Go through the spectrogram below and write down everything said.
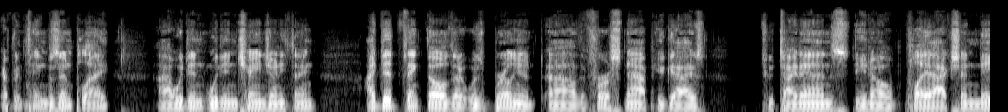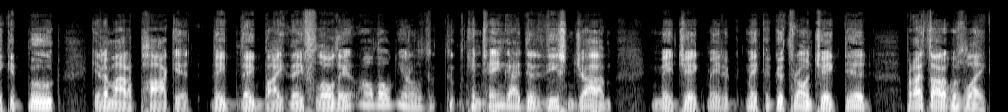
everything was in play. Uh, we didn't we didn't change anything. I did think though that it was brilliant. Uh, the first snap, you guys, two tight ends, you know, play action, naked boot, get them out of pocket. They they bite, they flow. They although you know the, the contain guy did a decent job, made Jake made a make a good throw, and Jake did. But I thought it was like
